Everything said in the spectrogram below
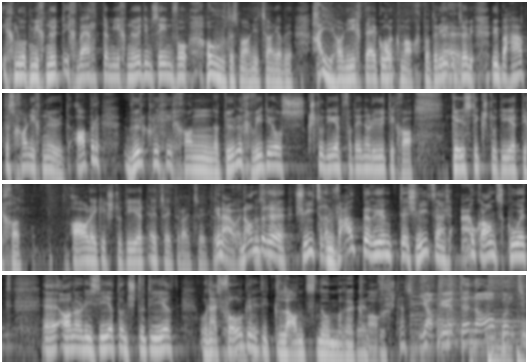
ich schaue mich nicht, ich werte mich nicht im Sinn von, oh, das mache ich jetzt, aber hey, habe ich den gut gemacht oder irgend so. Überhaupt, das kann ich nicht. Aber wirklich, ich habe natürlich Videos studiert von diesen Leuten, ich habe Gestik studiert, ich habe Anlegung studiert, etc. etc. Genau, ein anderer Schweizer, ein weltberühmter Schweizer, hast du auch ganz gut äh, analysiert und studiert und hast folgende Glanznummern gemacht. Ja, guten Abend.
